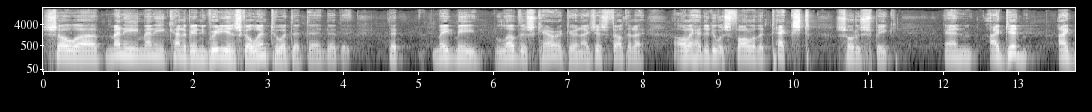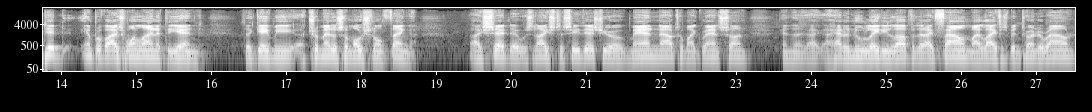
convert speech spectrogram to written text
So uh, many, many kind of ingredients go into it that, that that made me love this character, and I just felt that I all I had to do was follow the text, so to speak, and I did. I did improvise one line at the end that gave me a tremendous emotional thing. I said it was nice to see this. You're a man now to my grandson, and I, I had a new lady love that I found. My life has been turned around,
